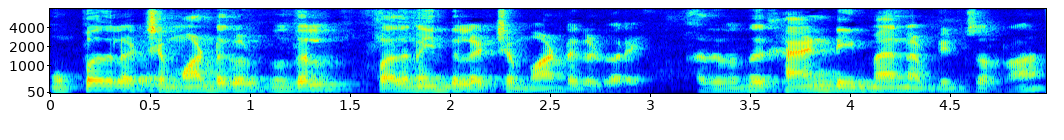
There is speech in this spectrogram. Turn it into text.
முப்பது லட்சம் ஆண்டுகள் முதல் பதினைந்து லட்சம் ஆண்டுகள் வரை. அது வந்து ஹேண்டி மேன் அப்படின்னு சொல்கிறான்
